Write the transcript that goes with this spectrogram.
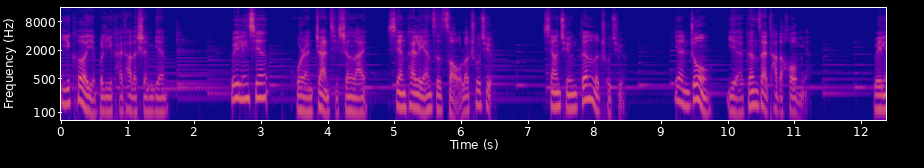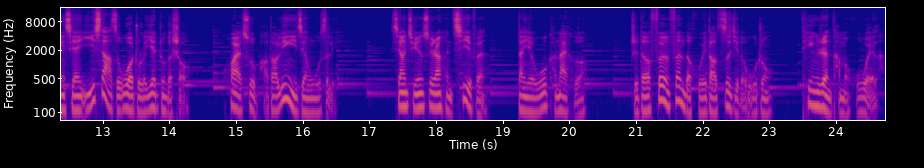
一刻也不离开他的身边。威灵仙忽然站起身来，掀开帘子走了出去，香群跟了出去，燕仲也跟在他的后面。威灵仙一下子握住了燕仲的手，快速跑到另一间屋子里。香群虽然很气愤，但也无可奈何，只得愤愤地回到自己的屋中。听任他们胡为了。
